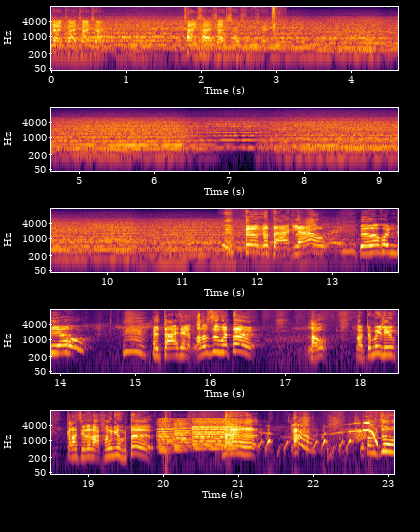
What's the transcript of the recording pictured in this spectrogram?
ใช่ใช่ใช่ใช่ใช่ใช่ใช่ใช่ใช่ ร์ก็แตกแล้วเหลือเราคนเดียว ให้ตายเถอะ เราต้องสู้เพื่อเตอร์ เราเราจะไม่ลืมการเสียสละครั้งนี้ของเตอร์เตอร์อ้าวก็ต้องสู้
